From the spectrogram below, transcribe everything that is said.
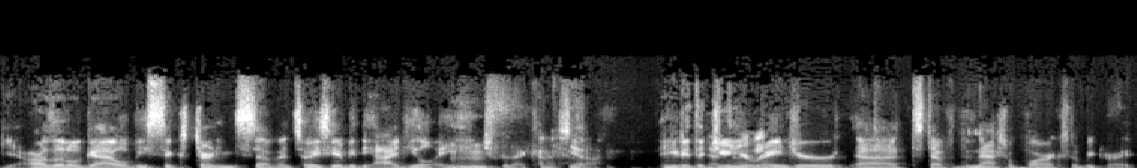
Yeah, our little guy will be six, turning seven, so he's going to be the ideal age mm-hmm. for that kind of stuff. Yep. You can do the junior I mean, ranger uh, stuff at the national parks. It'll be great.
